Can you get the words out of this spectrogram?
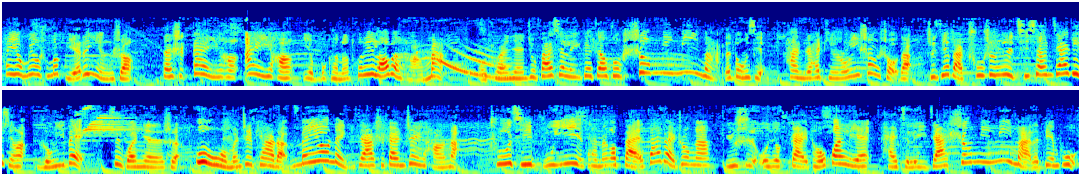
还有没有什么别的营生。但是干一行爱一行，也不可能脱离老本行吧？我突然间就发现了一个叫做生命密码的东西，看着还挺容易上手的，直接把出生日期相加就行了，容易背。最关键的是，问我们这片的没有哪个家是干这一行的，出其不意才能够百发百中啊！于是我就改头换脸，开启了一家生命密码的店铺，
